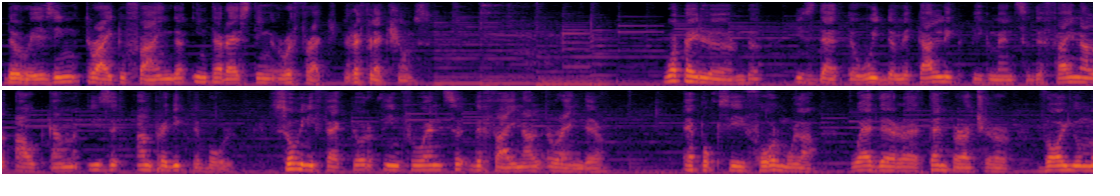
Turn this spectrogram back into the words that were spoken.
the resin try to find interesting reflections. What I learned is that with the metallic pigments the final outcome is unpredictable. So many factors influence the final render. Epoxy formula, weather temperature, volume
